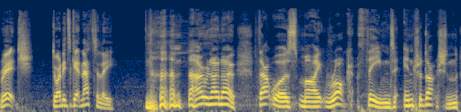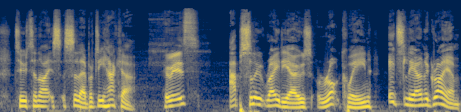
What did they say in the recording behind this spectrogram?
Rich. Do I need to get Natalie? No, no, no. That was my rock themed introduction to tonight's celebrity hacker. Who is? Absolute Radio's rock queen, it's Leona Graham.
